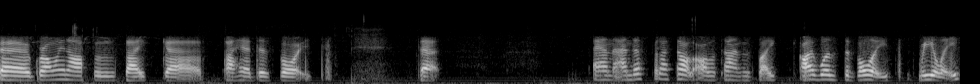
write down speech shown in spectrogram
uh, growing up, it was like uh, I had this void that, and and that's what I felt all the time. It's like I was the void, really.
